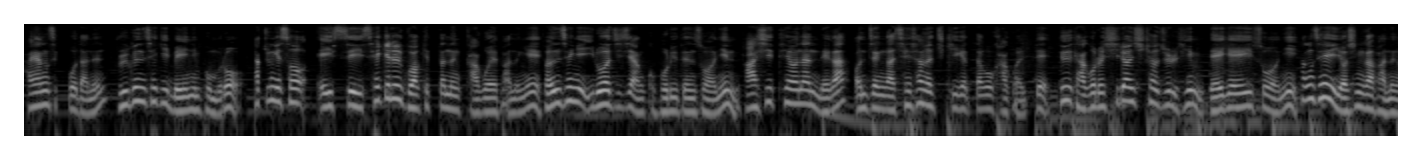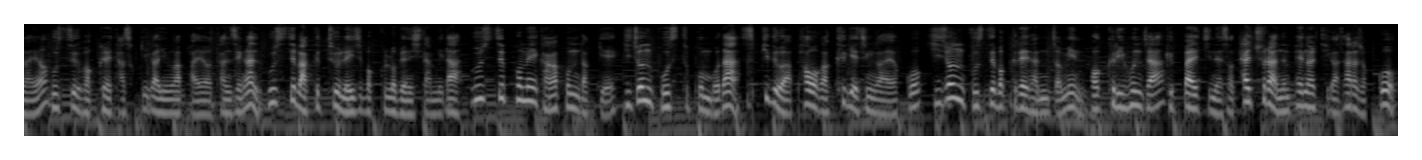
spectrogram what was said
하양색보다는 붉은색이 메인인 폼으로 작중에서 에이스의 3개를 구하겠다는 각오의 반응에 전생에 이루어지지 않고 보류된 소원인 다시 태어난 내가 언젠가 세상을 지키겠다고 각오할 때 그 각오를 실현시켜줄 힘 4개의 소원이 상세의 여신과 반응하여 부스트 버클 5개가 융합하여 탄생한 부스트 마크2 레이즈 버클로 변신합니다. 부스트 폼의 강화폼답게 기존 보스트 폼보다 스피드와 파워가 크게 증가하 였고 기존 부스트 버클의 단점인 버클이 혼자 급발진해서 탈출하는 페널티가 사라졌고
